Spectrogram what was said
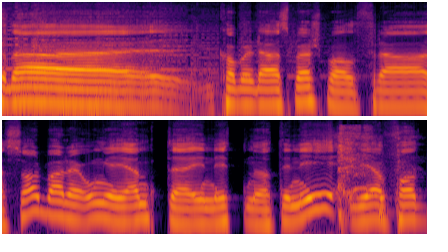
Skal da kommer det spørsmål fra sårbare unge jenter i 1989. Vi har fått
